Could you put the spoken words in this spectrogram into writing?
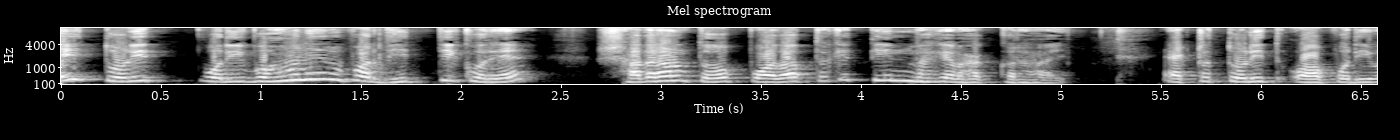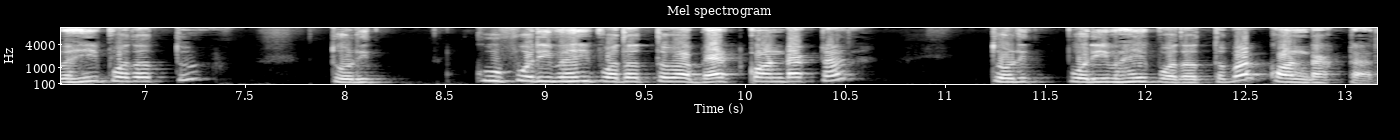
এই তড়িৎ পরিবহনের উপর ভিত্তি করে সাধারণত পদার্থকে তিন ভাগে ভাগ করা হয়। একটা তড়িৎ অপরিবাহী পদার্থ, তড়িৎ কুপরিবাহী পদার্থ বা ব্যাট কন্ডাক্টর, তড়িৎ পরিবাহী পদার্থ বা কন্ডাক্টর।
